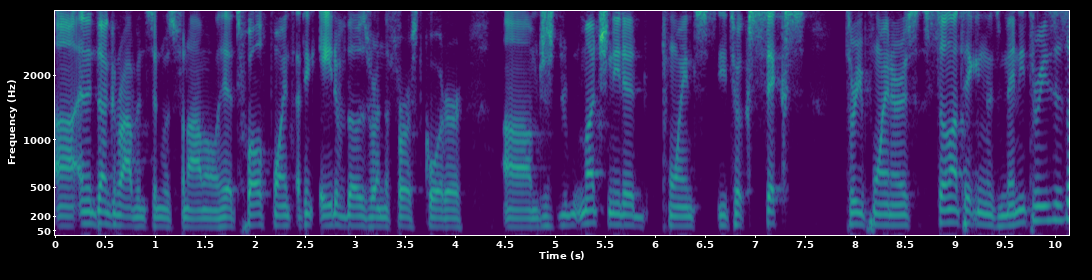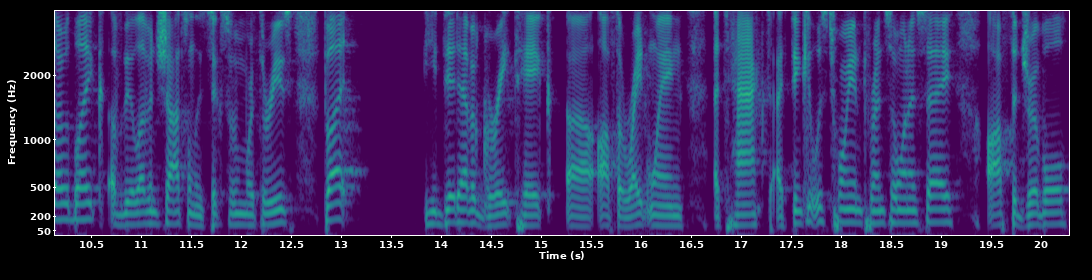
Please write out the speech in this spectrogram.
Uh, and then Duncan Robinson was phenomenal. He had 12 points. I think eight of those were in the first quarter. Um, just much needed points. He took six three pointers, still not taking as many threes as I would like. Of the 11 shots, only six of them were threes, but he did have a great take uh, off the right wing, attacked. I think it was Taurean Prince, I want to say, off the dribble,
